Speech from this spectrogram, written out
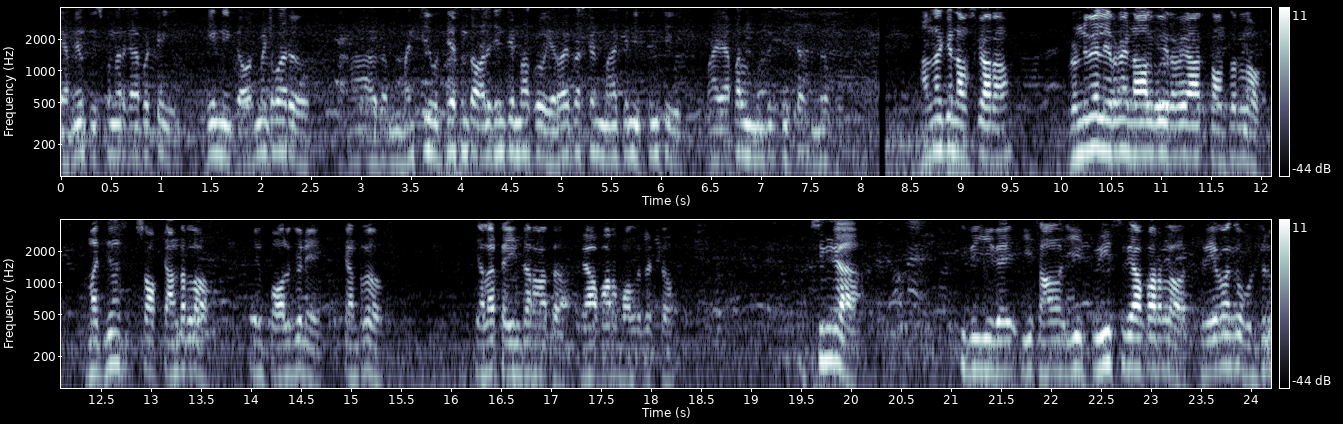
నిర్ణయం తీసుకున్నారు కాబట్టి దీన్ని గవర్నమెంట్ వారు మంచి ఉద్దేశంతో ఆలోచించి మాకు ఇరవై పర్సెంట్ మార్జిన్ ఇప్పించి మా వ్యాపారం ముందుకు తీసుకెళ్తున్నారు. అందరికీ నమస్కారం. రెండు వేల ఇరవై నాలుగు ఇరవై ఆరు సంవత్సరంలో మద్యం షాప్ టెండర్లో మేము పాల్గొని టెండర్ ఎలర్ట్ అయిన తర్వాత వ్యాపారం మొదలుపెట్టాం. ముఖ్యంగా ఇవి ఈ ఈ టూ వ్యాపారంలో తీవ్రంగా ఒడిదులు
